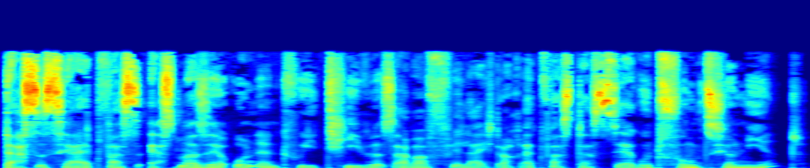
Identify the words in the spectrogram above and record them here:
Das ist ja etwas erstmal sehr unintuitives, aber vielleicht auch etwas, das sehr gut funktioniert.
